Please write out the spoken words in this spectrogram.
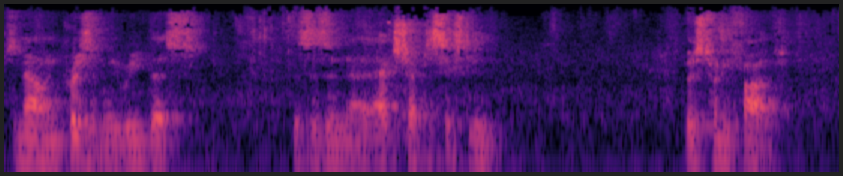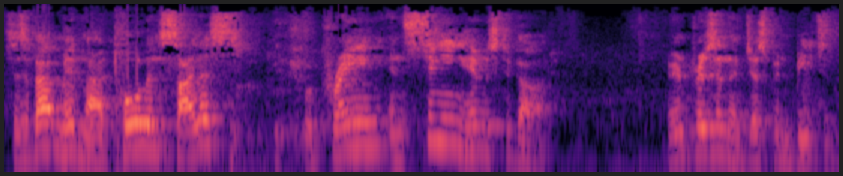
So now in prison we read this. This is in uh, Acts chapter 16, verse 25. It says, About midnight, Paul and Silas were praying and singing hymns to God. They're in prison, they've just been beaten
